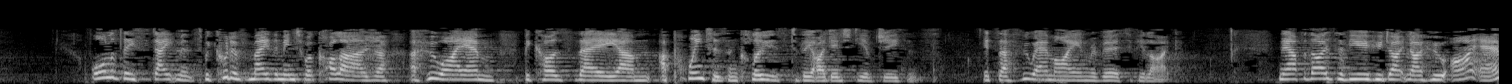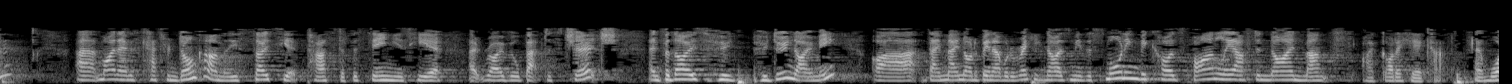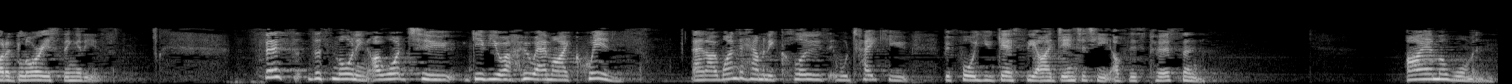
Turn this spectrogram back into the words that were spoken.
all of these statements, we could have made them into a collage, a, a who I am, because they um, are pointers and clues to the identity of Jesus. It's a who am I in reverse, if you like. Now, for those of you who don't know who I am, uh, my name is Catherine Donker. I'm the Associate Pastor for Seniors here at Rowville Baptist Church. And for those who, who do know me, uh, they may not have been able to recognise me this morning because finally, after nine months, I got a haircut. And what a glorious thing it is. First, this morning, I want to give you a Who Am I quiz. And I wonder how many clues it will take you before you guess the identity of this person. I am a woman.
